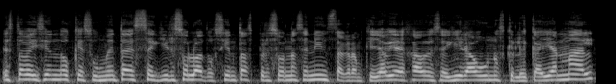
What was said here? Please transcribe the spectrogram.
estaba diciendo que su meta es seguir solo a 200 personas en Instagram, que ya había dejado de seguir a unos que le caían mal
